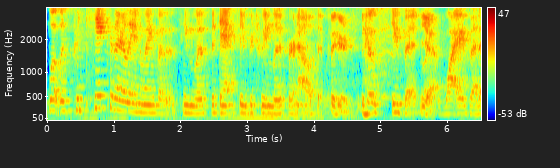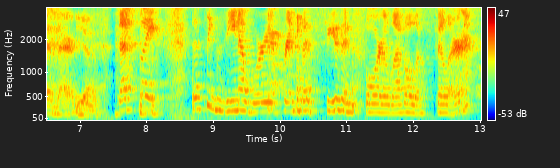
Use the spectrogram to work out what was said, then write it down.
what was particularly annoying about that scene was the dance scene between Luther and Alice. It was Figured. so stupid. Yeah. Like, why is that in there? Yeah. That's like that's like Xena Warrior Princess season four level of filler.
